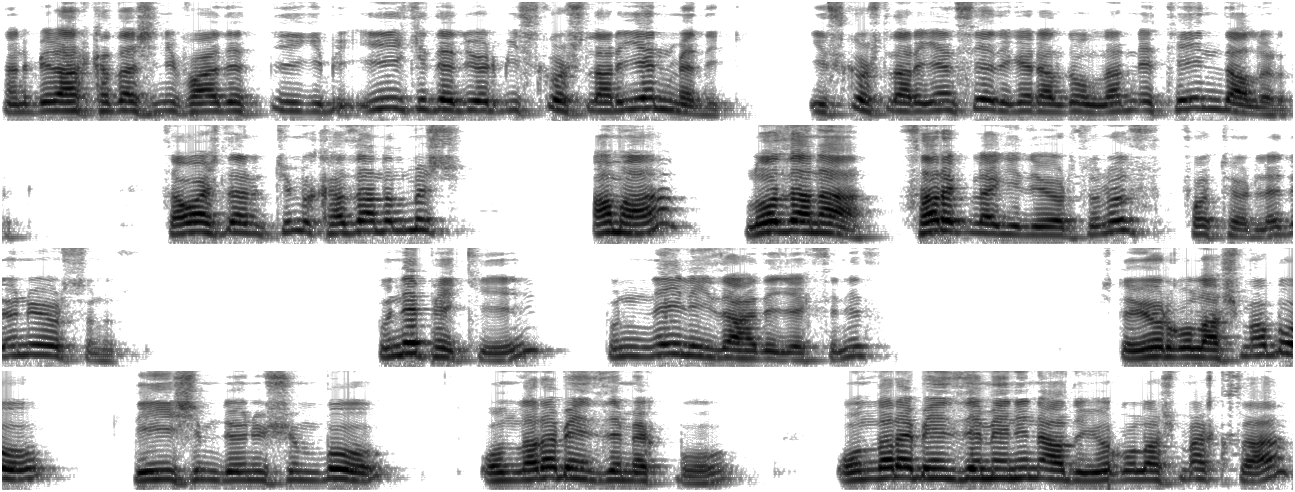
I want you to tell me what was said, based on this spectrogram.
Hani bir arkadaşın ifade ettiği gibi iyi ki de diyor İskoçları yenmedik. İskoçları yenseydik herhalde onların eteğini de alırdık. Savaşların tümü kazanılmış ama Lozan'a sarıkla gidiyorsunuz, fotörle dönüyorsunuz. Bu ne peki? Bunu neyle izah edeceksiniz? İşte yorgulaşma bu, değişim dönüşüm bu, onlara benzemek bu. Onlara benzemenin adı yorgulaşmaksa,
